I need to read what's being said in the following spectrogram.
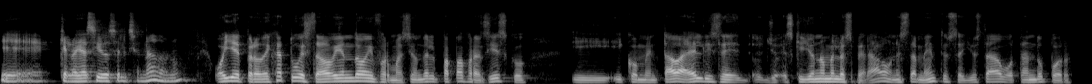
eh, que lo haya sido seleccionado, ¿no? oye, pero deja tú, estaba viendo información del Papa Francisco y, y comentaba él, dice, yo, es que yo no me lo esperaba, honestamente, o sea, yo estaba votando por,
